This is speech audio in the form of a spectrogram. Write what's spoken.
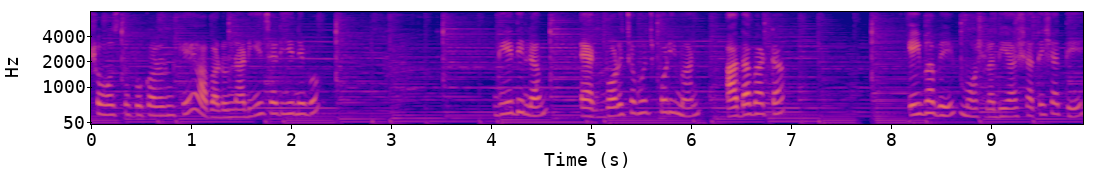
সমস্ত উপকরণকে আবারও নাড়িয়ে চাড়িয়ে নেব। দিয়ে দিলাম এক বড় চামচ পরিমাণ আদা বাটা। এইভাবে মশলা দেওয়ার সাথে সাথে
